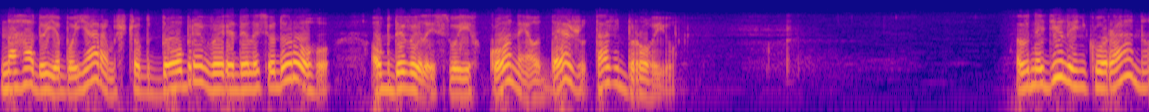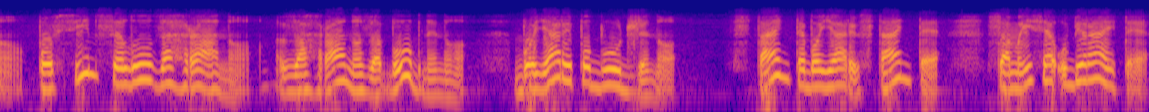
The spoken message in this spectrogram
нагадує боярам, щоб добре вирядились у дорогу, обдивились своїх коней, одежу та зброю. В неділеньку рано по всім селу заграно, заграно забубнено, бояри побуджено. Встаньте, бояри, встаньте, самися убирайте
